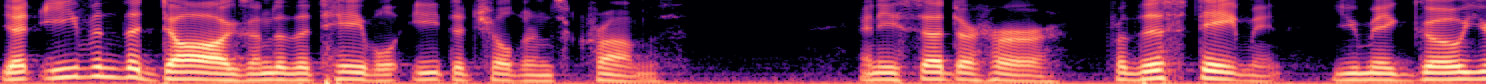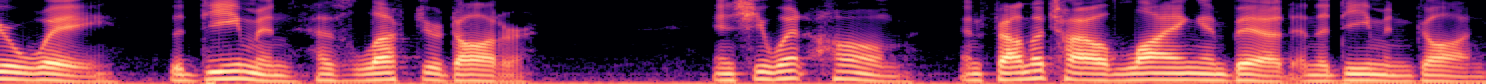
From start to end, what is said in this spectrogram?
yet even the dogs under the table eat the children's crumbs. And he said to her, For this statement you may go your way. The demon has left your daughter. And she went home and found the child lying in bed and the demon gone.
